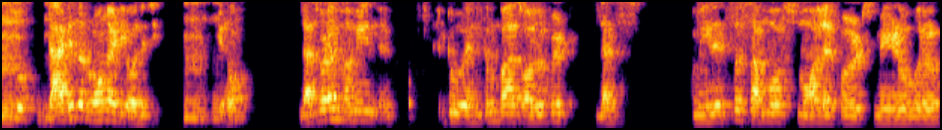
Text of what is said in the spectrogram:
Mm. so that is a wrong ideology Mm. you know That's what I'm. I mean, to encompass all of it, that's. I mean, it's a sum of small efforts made over a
